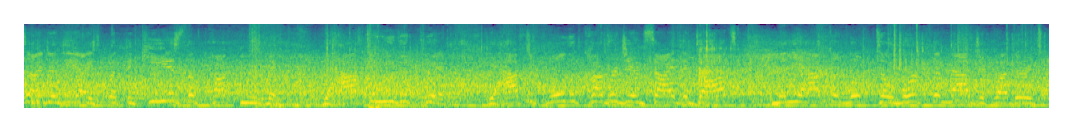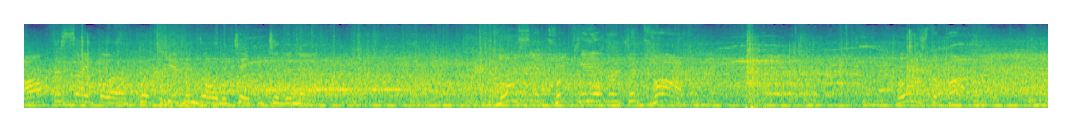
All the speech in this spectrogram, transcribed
side of the ice, but the key is the puck movement. You have to move it quick. You have to pull the coverage inside the dots, and then you have to look to work the magic, whether it's off the cycle or a quick give and go to take it to the net. Moves it quickly over to Cobb. Moves the puck.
